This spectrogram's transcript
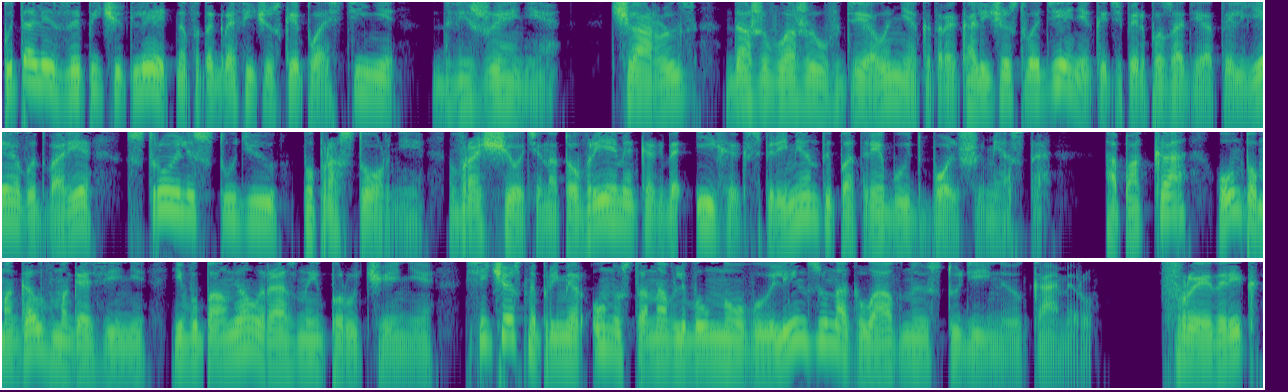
пытались запечатлеть на фотографической пластине движение. Чарльз даже вложил в дело некоторое количество денег, и теперь позади ателье во дворе строили студию попросторнее, в расчете на то время, когда их эксперименты потребуют больше места. А пока он помогал в магазине и выполнял разные поручения. Сейчас, например, он устанавливал новую линзу на главную студийную камеру. Фредерик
